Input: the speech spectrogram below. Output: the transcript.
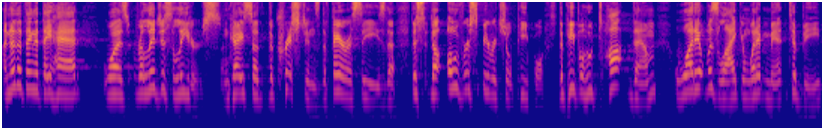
Another thing that they had was religious leaders, okay? So the Christians, the Pharisees, the, the, the over spiritual people, the people who taught them what it was like and what it meant to be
